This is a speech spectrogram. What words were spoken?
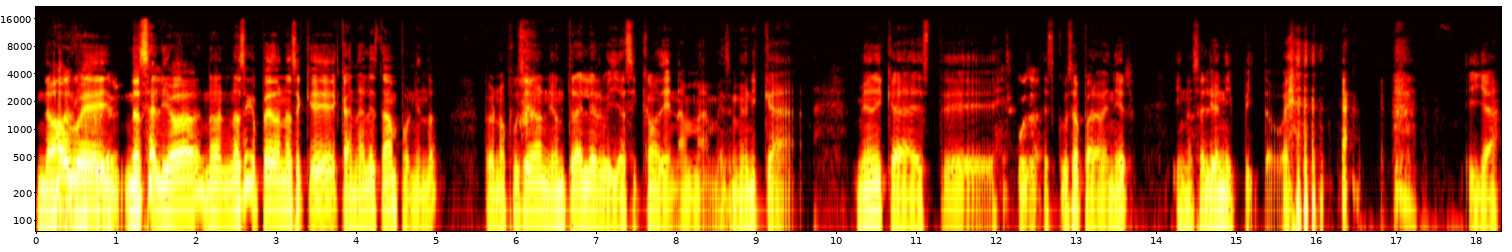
no güey, no salió, no, no sé qué pedo, no sé qué canal estaban poniendo, pero no pusieron ni un tráiler, güey, y así como de, no mames, mi única, mi única, este, Excusa. excusa para venir y no salió ni pito, güey. y ya,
